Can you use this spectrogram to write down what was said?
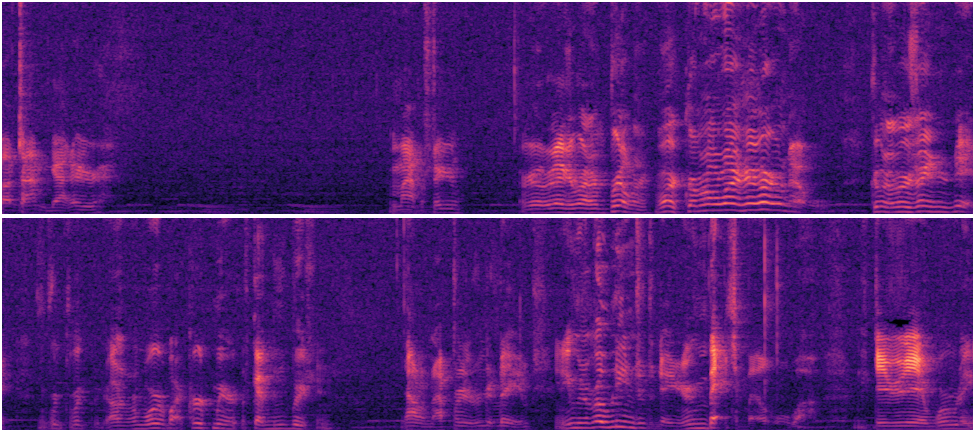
About time we got here. My mistake. I got a lazy running prison. What criminal like here? No. Criminal ain't dead. I'm worried about Kurt Mirrors getting vision. I don't know for the damn. And even the Rollins of the day are in basketball. There's that word in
